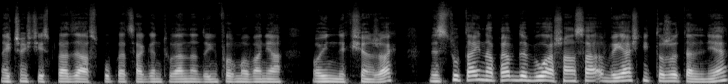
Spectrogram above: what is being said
najczęściej sprawdzała współpraca agenturalna do informowania o innych księżach. Więc tutaj naprawdę była szansa wyjaśnić to rzetelnie.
